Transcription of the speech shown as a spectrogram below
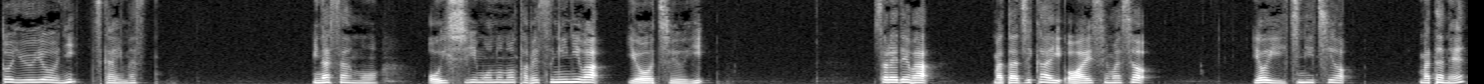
というように使います。皆さんもおいしいものの食べ過ぎには要注意。それではまた次回お会いしましょう。良い一日を。またね。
